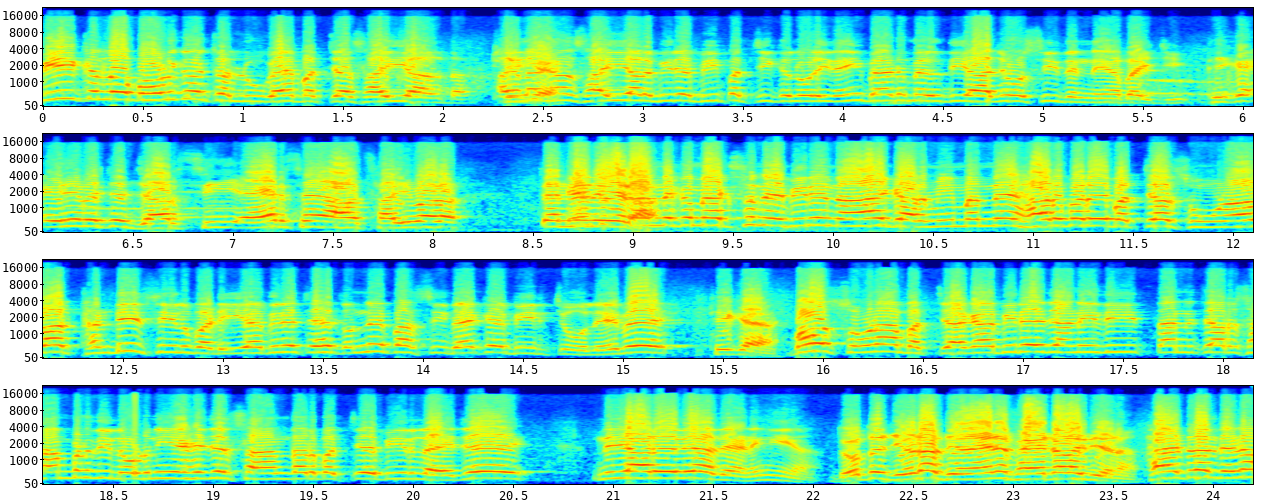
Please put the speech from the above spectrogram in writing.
20 ਕਿਲੋ ਬੌੜੀਆਂ ਚੱਲੂਗਾ ਇਹ ਬੱਚਾ ਸਾਈਵਾਲ ਦਾ। ਅਗਲਾ ਕਹਿੰਦਾ ਸਾਈਵਾਲ ਵੀਰੇ 20 25 ਕਿਲੋ ਵਾਲੀ ਨਹੀਂ ਬੈਡ ਮਿਲਦੀ ਆਜੋ ਅਸੀਂ ਦਿੰਨੇ ਆ ਬਾਈ ਜੀ। ਠੀਕ ਹੈ ਇਹਦੇ ਵਿੱਚ ਜਰਸੀ ਐਰ ਸਾਈਵਾਲ ਤਿੰਨ ਨੇਰਾ ਤਿੰਨ ਕਮੈਕਸ ਨੇ ਵੀਰੇ ਨਾ ਇਹ ਗਰਮੀ ਮੰਨੇ ਹਰ ਬਰੇ ਬੱਚਾ ਸੂਣ ਵਾਲਾ ਠੰਡੀ ਸੀਲ ਬੜੀ ਆ ਵੀਰੇ ਚਾਹੇ ਦੋਨੇ ਪਾਸੇ ਬਹਿ ਕੇ ਵੀਰ ਚੋਲੇ ਵੇ। ਠੀਕ ਹੈ। ਬਹੁਤ ਸੋਹਣਾ ਬੱਚਾ ਗਾ ਵੀਰੇ ਜਾਨੀ ਦੀ ਤਿੰਨ ਚਾਰ ਸਾਂਭਣ ਦੀ ਲੋੜ ਨਹੀਂ ਇਹੋ ਜਿਹੇ ਸ਼ਾਨਦਾਰ ਬੱਚੇ ਵੀਰ ਲੈ ਜੇ ਨਜ਼ਾਰੇ ਲਿਆ ਦੇਣਗੀਆਂ। ਦੁੱਧ ਜਿਹੜਾ ਦੇਣਾ ਇਹਨੇ ਫੈਟ ਵਾਲਾ ਹੀ ਦੇਣਾ। ਫੈਡਰਲ ਦੇਣਾ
